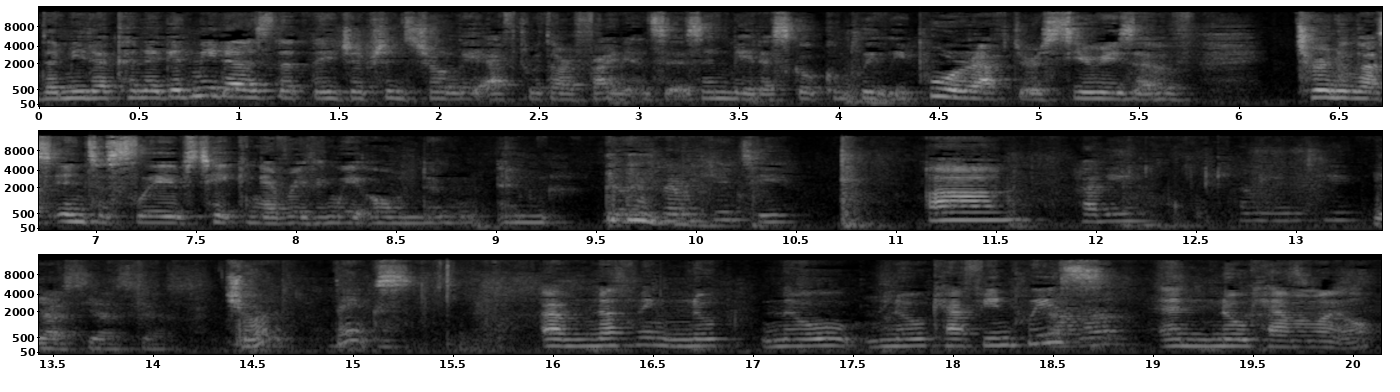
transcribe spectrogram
The Mida Keneged Mida is that the Egyptians totally effed with our finances and made us go completely poor after a series of turning us into slaves, taking everything we owned, and, and Can I make you tea? um, Honey? Honey and tea? Yes, yes, yes. sure, thanks. Um, nothing, no, no, no caffeine, please, and no chamomile.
